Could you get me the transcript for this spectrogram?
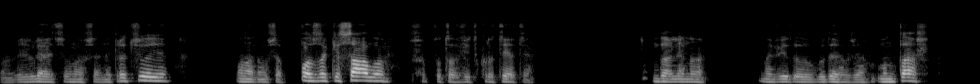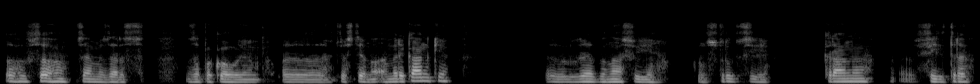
Виявляється, воно все не працює, воно там все позакисало, щоб тут відкрутити. Далі на, на відео буде вже монтаж того всього. Це ми зараз запаковуємо е, частину американки е, вже до нашої конструкції крана, е, фільтра,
